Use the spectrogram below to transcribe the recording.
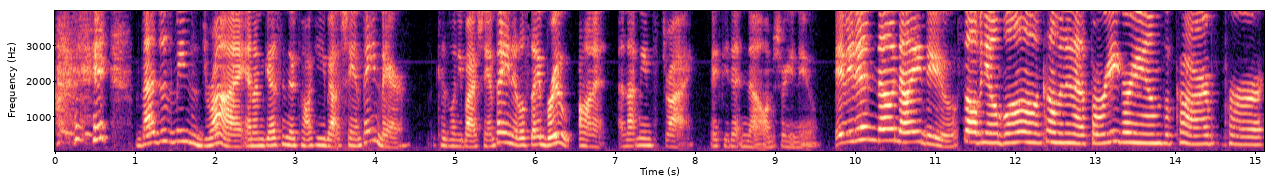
that just means dry, and I'm guessing they're talking about champagne there because when you buy champagne, it'll say brut on it, and that means dry. If you didn't know, I'm sure you knew. If you didn't know, now you do. Sauvignon Blanc coming in at three grams of carbs per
